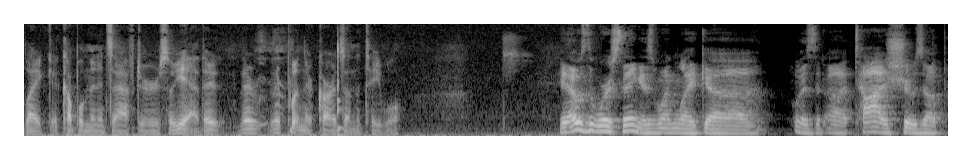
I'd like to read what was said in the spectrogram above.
like a couple minutes after. So yeah, they're they're they're putting their cards on the table. Yeah, that was the worst thing is when like uh what is it, uh Taj shows up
